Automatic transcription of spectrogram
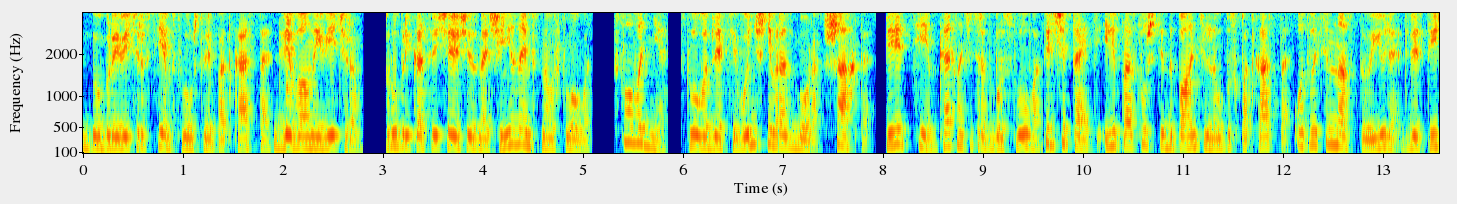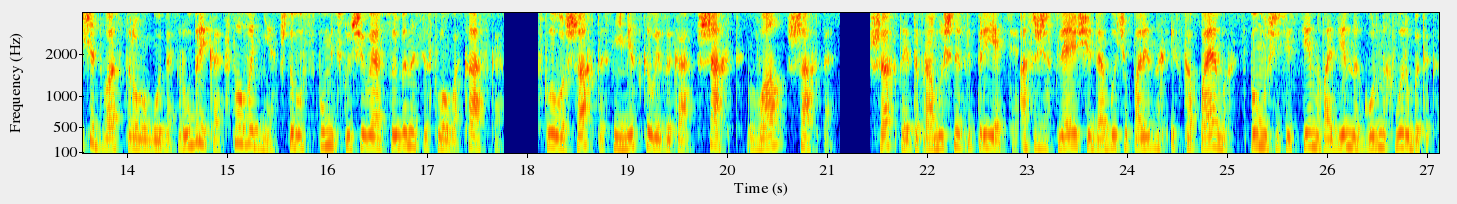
Добрый вечер всем слушателям подкаста «Две волны вечером». Рубрика, освещающая значение заимственного слова. Слово дня. Слово для сегодняшнего разбора – шахта. Перед тем, как начать разбор слова, перечитайте или прослушайте дополнительный выпуск подкаста от 18 июля 2022 года. Рубрика «Слово дня», чтобы вспомнить ключевые особенности слова «каска». Слово «шахта» с немецкого языка – шахт, вал, шахта. Шахта – это промышленное предприятие, осуществляющее добычу полезных ископаемых с помощью системы подземных горных выработок.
